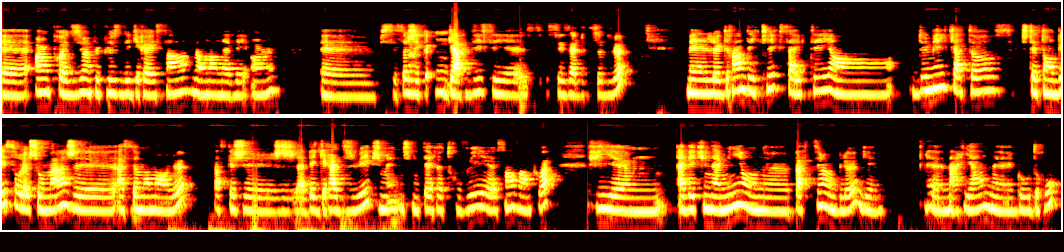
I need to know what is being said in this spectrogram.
euh, un produit un peu plus dégraissant, mais on en avait un. Euh, puis c'est ça, j'ai Mm. gardé ces, euh, ces habitudes-là. Mais le grand déclic, ça a été en 2014. J'étais tombée sur le chômage euh, à ce moment-là parce que j'avais gradué puis je m'étais retrouvée euh, sans emploi. Puis euh, avec une amie, on a parti un blog, euh, Marianne euh, Gaudreau.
